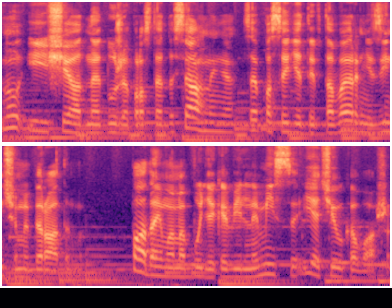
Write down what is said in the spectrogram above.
Ну і ще одне дуже просте досягнення це посидіти в таверні з іншими піратами. Падаємо на будь-яке вільне місце і ачівка ваша.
